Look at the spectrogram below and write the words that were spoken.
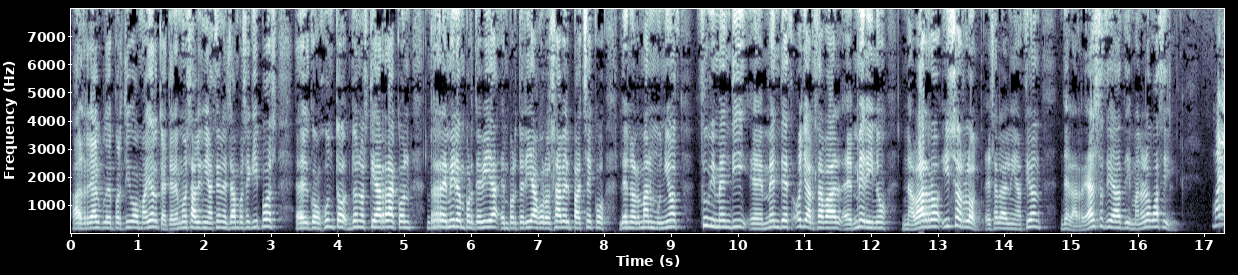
al Real Club Deportivo Mallorca. Tenemos alineaciones de ambos equipos, el conjunto Donostiarra con Remiro en portería, en portería Gorosabel, Pacheco, Lenormand Muñoz, Zubimendi, eh, Méndez, Oyarzábal, eh, Merino, Navarro y Sorlot. Esa es la alineación de la Real Sociedad y Manuel Aguacil. Bueno,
